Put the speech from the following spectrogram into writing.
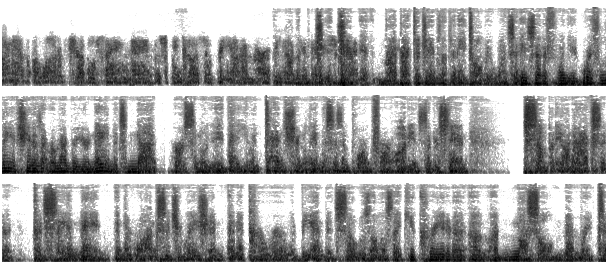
I have a lot of trouble saying names because of the J- right back to James Lipton, he told me once, and he said if when you with Lee, if she doesn't remember your name, it's not personal. That you intentionally, and this is important for our audience to understand, somebody on accident could say a name in the wrong situation, and a career would be ended. So it was almost like you created a, a, a muscle memory to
